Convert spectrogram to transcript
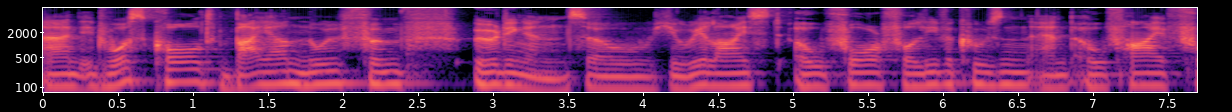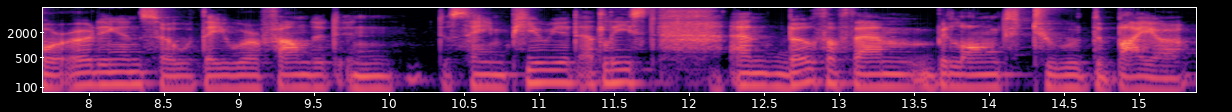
And it was called Bayer 05 Uerdingen. So you realized 04 for Leverkusen and 05 for Uerdingen. So they were founded in the same period at least. And both of them belonged to the Bayer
